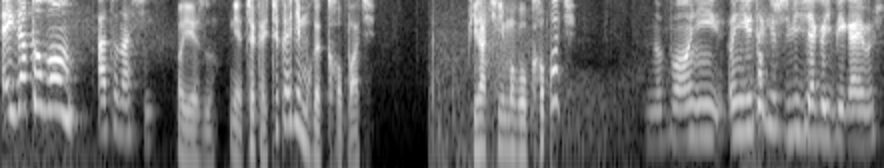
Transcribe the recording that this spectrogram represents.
Ej, za tobą! A to nasi. O Jezu. Nie, czekaj, czego ja nie mogę kopać? Piraci nie mogą kopać? No bo oni, oni i tak już widzisz jak oni biegają już.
